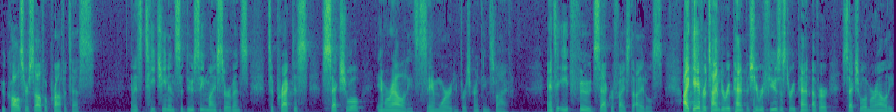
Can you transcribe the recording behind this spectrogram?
who calls herself a prophetess, and is teaching and seducing my servants to practice sexual immorality. It's the same word in 1 Corinthians 5. And to eat food sacrificed to idols. I gave her time to repent, but she refuses to repent of her sexual immorality.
